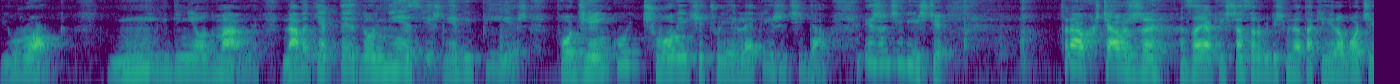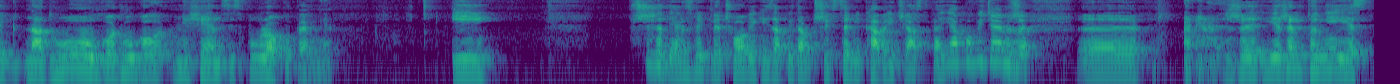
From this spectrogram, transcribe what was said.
you wrong. Nigdy nie odmawiaj. Nawet jak tego nie zjesz, nie wypijesz, podziękuj, człowiek się czuje lepiej, że ci dał. I rzeczywiście, Traf chciał, że za jakiś czas robiliśmy na takiej robocie na długo, długo miesięcy, z pół roku pewnie. I przyszedł jak zwykle człowiek i zapytał, czy chce mi kawę i ciastka. Ja powiedziałem, że, e, że jeżeli to nie jest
